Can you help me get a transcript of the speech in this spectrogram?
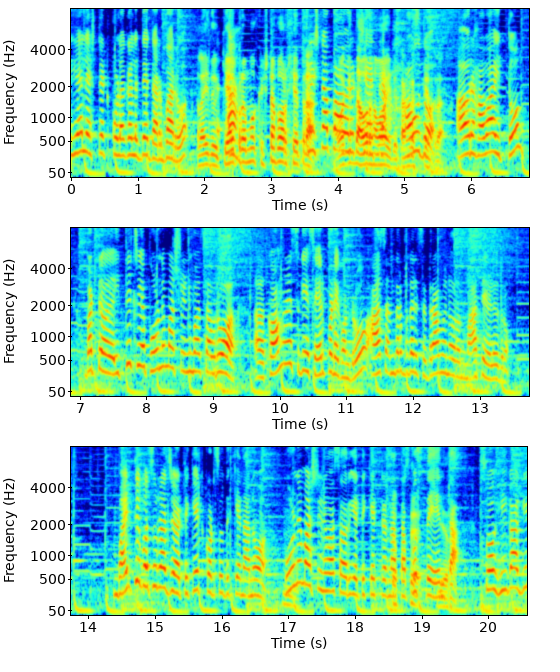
ರಿಯಲ್ ಎಸ್ಟೇಟ್ ಕುಳಗಳದ್ದೇ ದರ್ಬಾರು. ಅಲ್ಲ ಇದು ಕೆ ಆರ್ ಪುರಂ ಕೃಷ್ಣಪ್ಪ ಅವ್ರ ಕ್ಷೇತ್ರ. ಕೃಷ್ಣಪ್ಪ ಅವರ ಅವಾಗಿಂದ ಹವಾ ಇದು ಕ್ಷೇತ್ರ ಕಾಂಗ್ರೆಸ್ ಹೌದು. ಕ್ಷೇತ್ರ. ಅವ್ರ ಹವಾ ಇತ್ತು. ಬಟ್ ಇತ್ತೀಚೆಗೆ ಪೂರ್ಣಿಮಾ ಶ್ರೀನಿವಾಸ್ ಅವರು ಕಾಂಗ್ರೆಸ್ಗೆ ಸೇರ್ಪಡೆಗೊಂಡ್ರು. ಆ ಸಂದರ್ಭದಲ್ಲಿ ಸಿದ್ದರಾಮಯ್ಯನವರು ಒಂದು ಮಾತು ಹೇಳಿದ್ರು. ಬೈರ್ತಿ ಬಸವರಾಜ್ ಟಿಕೆಟ್ ಕೊಡಿಸೋದಕ್ಕೆ ನಾನು ಪೂರ್ಣಿಮಾ ಶ್ರೀನಿವಾಸ್ ಅವರಿಗೆ ಟಿಕೆಟ್ ಅನ್ನ ತಪ್ಸೆ, ತಪ್ಪಿಸ್ದೆ ಅಂತ. ಸೊ ಹೀಗಾಗಿ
